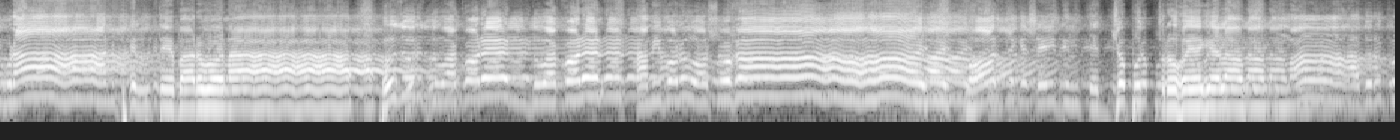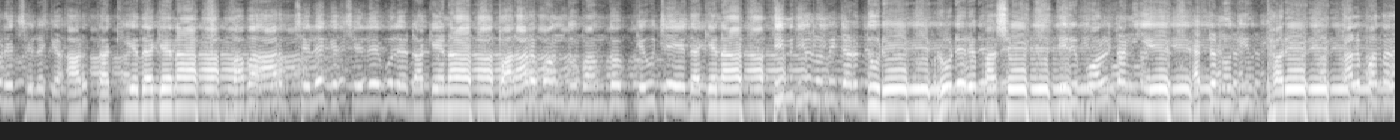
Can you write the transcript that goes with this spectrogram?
কোরআন ফেলতে পারব না। হুজুর, দোয়া করেন দোয়া করেন, আমি বড় অসহায়। ঘর থেকে সেই দিন তেজ্য পুত্র হয়ে গেলাম। মা আদর করে ছেলেকে আর তাকিয়ে দেখে না। বাবা আর ছেলেকে ছেলে বলে ডাকে না। পাড়ার বন্ধু বান্ধব কেউ চেয়ে দেখে না। তিন কিলোমিটার দূরে, রোডের পাশে তিরপল নিয়ে একটা নদীর ধারে তালপাতার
